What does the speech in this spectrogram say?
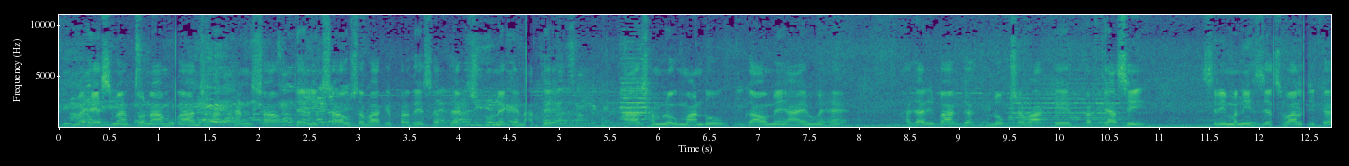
महेश महतो नाम हुआ। झारखंड साहु तैलिक साहू सभा के प्रदेश अध्यक्ष होने के नाते आज हम लोग मांडू गाँव में आए हुए हैं। हजारीबाग लोकसभा के प्रत्याशी श्री मनीष जायसवाल जी का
